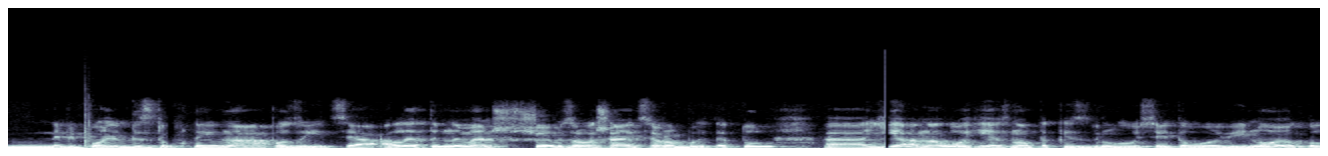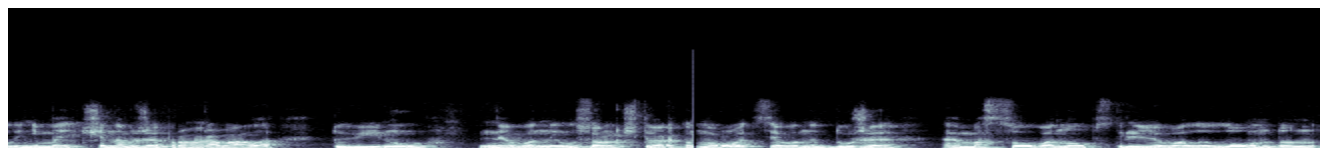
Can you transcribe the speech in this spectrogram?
на мій погляд, деструктивна позиція, але тим не менш, що їм залишається робити. Тут е, є аналогія знов таки з Другою світовою війною, коли Німеччина вже програвала ту війну. Вони у 44-му році вони дуже е, масово обстрілювали Лондон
